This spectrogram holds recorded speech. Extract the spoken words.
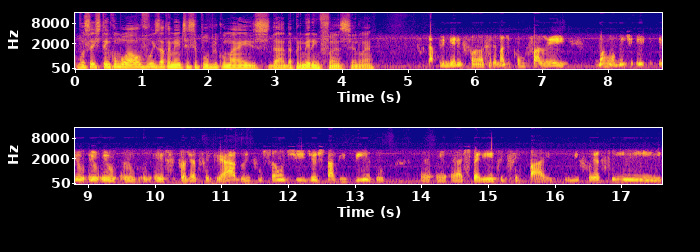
vocês têm como alvo exatamente esse público mais da, da primeira infância, não é? Da primeira infância. Mas como falei, normalmente eu, eu, eu, esse projeto foi criado em função de, de eu estar vivendo é, é, é, a experiência de ser pai. E foi assim,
